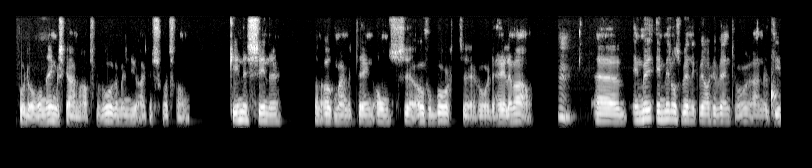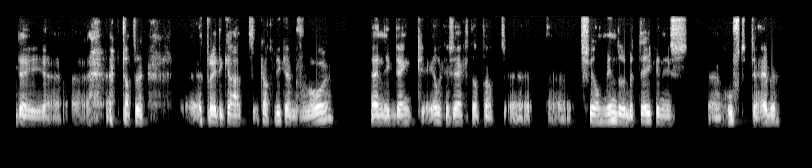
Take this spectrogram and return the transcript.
voor de ondernemerskamer had verloren, men nu uit een soort van kinderzinnen dan ook maar meteen ons uh, overboord uh, geworden, helemaal. Hmm. Uh, in, inmiddels ben ik wel gewend hoor aan het idee dat we het predicaat katholiek hebben verloren. En ik denk eerlijk gezegd dat dat veel minder betekenis hoeft te hebben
